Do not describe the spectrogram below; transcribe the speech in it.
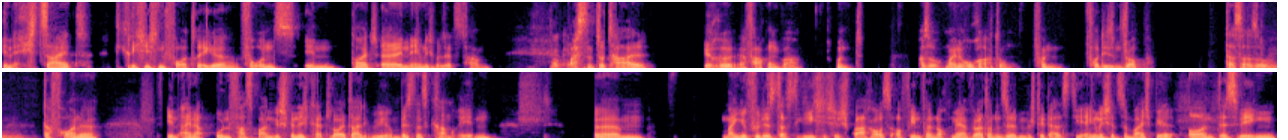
in Echtzeit die griechischen Vorträge für uns in Deutsch, äh, in Englisch übersetzt haben. Okay. Was eine total irre Erfahrung war. Und also meine Hochachtung von vor diesem Job, dass also mhm. da vorne in einer unfassbaren Geschwindigkeit Leute halt über ihren Business-Kram reden, ähm, mein Gefühl ist, dass die griechische Sprache aus auf jeden Fall noch mehr Wörtern und Silben besteht als die englische zum Beispiel. Und deswegen,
